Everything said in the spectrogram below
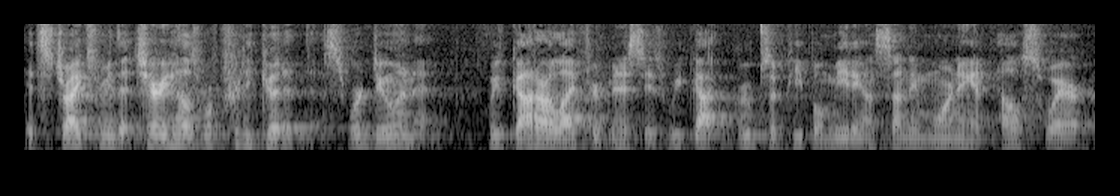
it strikes me that Cherry Hills, we're pretty good at this. We're doing it. We've got our life group ministries. We've got groups of people meeting on Sunday morning and elsewhere.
